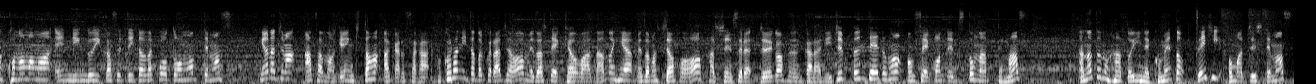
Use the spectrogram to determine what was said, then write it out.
はこのままエンディング行かせていただこうと思ってます。宮ラ島朝の元気と明るさが心に届くラジオを目指して今日は何の日や目覚まし情報を発信する。15分から20分程度の音声コンテンツとなってます。あなたのハートいいねコメントぜひお待ちしてます。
